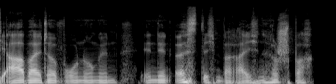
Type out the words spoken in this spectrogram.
die Arbeiterwohnungen in den östlichen Bereichen Hirschbach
